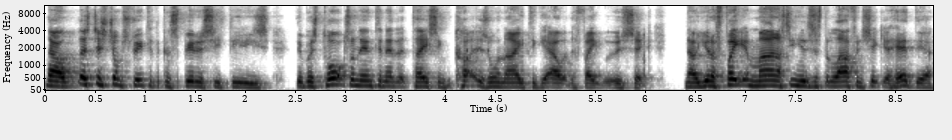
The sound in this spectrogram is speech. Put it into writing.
Now let's just jump straight to the conspiracy theories. There was talks on the internet that Tyson cut his own eye to get out of the fight with Usyk. Now you're a fighting man. I seen you just laugh and shake your head there.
